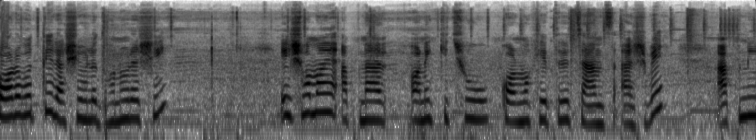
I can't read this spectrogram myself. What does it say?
পরবর্তী রাশি হলো ধনু রাশি এই সময় আপনার অনেক কিছু কর্মক্ষেত্রে চান্স আসবে। আপনি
